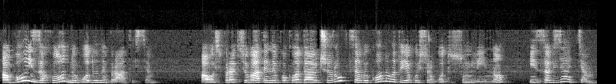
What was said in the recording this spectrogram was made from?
або й за холодну воду не братися. А ось працювати, не покладаючи рук, це виконувати якусь роботу сумлінно і з завзяттям.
